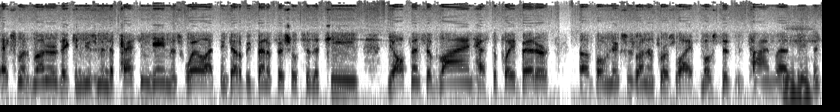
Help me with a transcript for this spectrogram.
excellent runner. They can use him in the passing game as well. I think that'll be beneficial to the team. The offensive line has to play better. Uh, Bo Nix was running for his life most of the time last mm-hmm. season.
